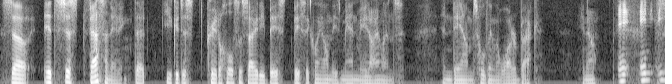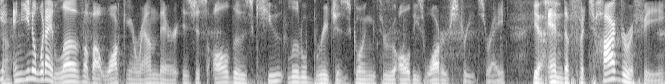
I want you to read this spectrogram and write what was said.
So it's just fascinating that you could just create a whole society based basically on these man-made islands and dams holding the water back. You know? And and, So- and you know what I love about walking around there is just all those cute little bridges going through all these water streets, right? Yes. And the photography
